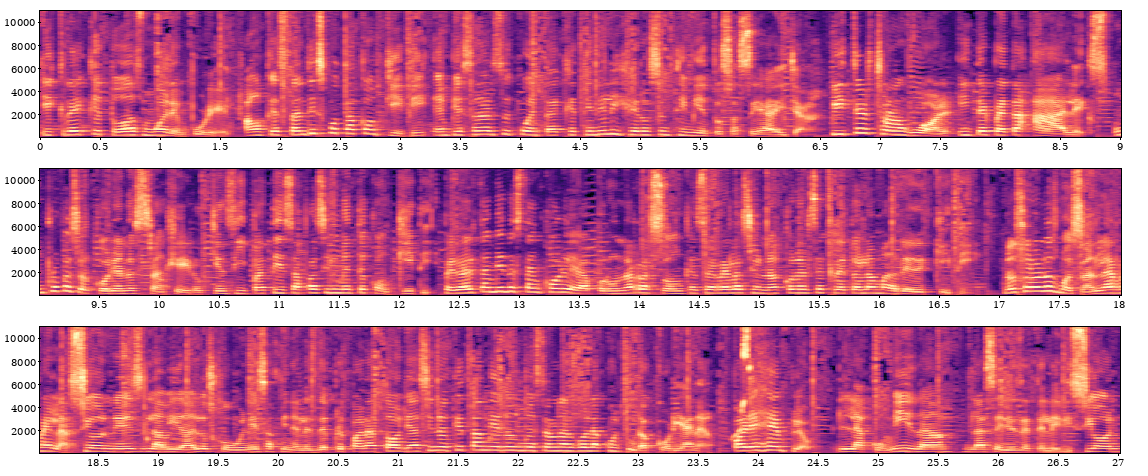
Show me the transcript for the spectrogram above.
y cree que todas mueren por él. Aunque está en disputa con Kitty, empieza a darse cuenta que tiene ligeros sentimientos hacia ella. Peter Turnwall interpreta a Alex, un profesor coreano extranjero quien simpatiza fácilmente con Kitty, pero él también está en Corea por una razón que se relaciona con el secreto de la madre de Kitty. No solo nos muestran las relaciones, la vida de los jóvenes a finales de preparatoria, sino que también nos muestran algo de la cultura coreana. Por ejemplo, la comida, las series de televisión,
